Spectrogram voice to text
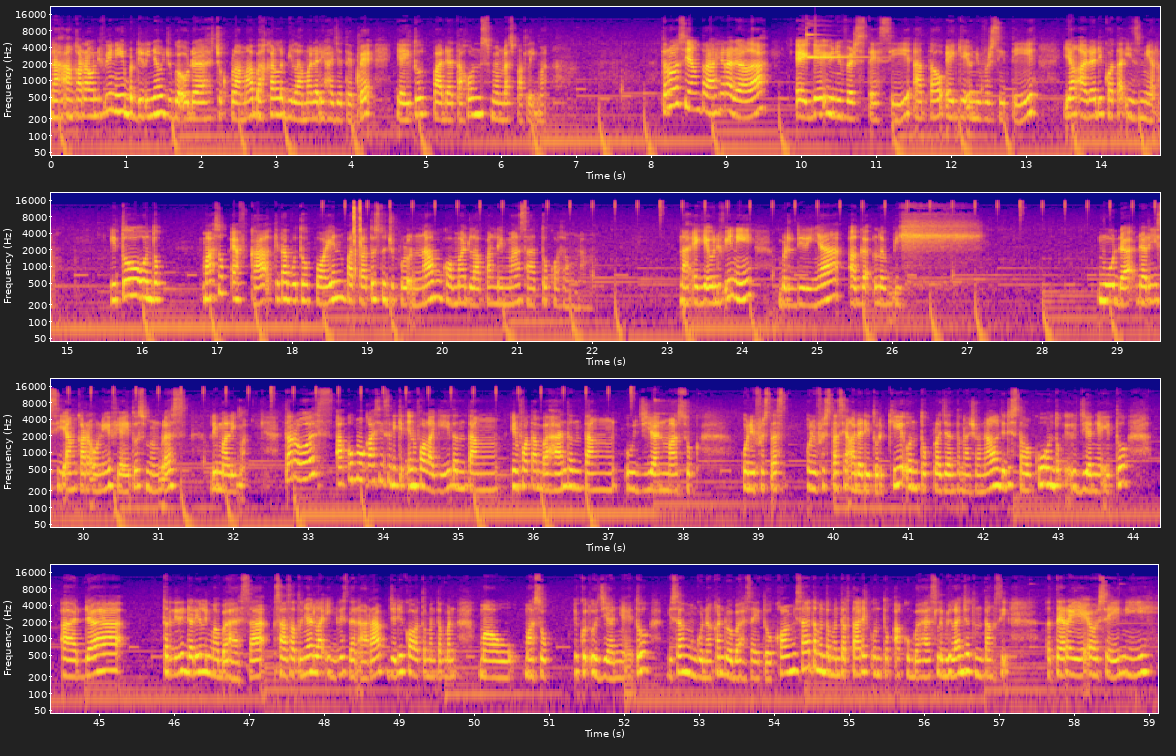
Nah, Angkara Unif ini berdirinya juga udah cukup lama, bahkan lebih lama dari HJTP, yaitu pada tahun 1945. Terus yang terakhir adalah EG University atau EG University yang ada di kota Izmir. Itu untuk Masuk FK kita butuh poin 476,85106. Nah, EG Unif ini berdirinya agak lebih muda dari si Angkara Unif yaitu 1955. Terus, aku mau kasih sedikit info lagi tentang info tambahan tentang ujian masuk universitas universitas yang ada di Turki untuk pelajaran internasional. Jadi setahuku untuk ujiannya itu ada terdiri dari lima bahasa. Salah satunya adalah Inggris dan Arab. Jadi kalau teman-teman mau masuk ikut ujiannya itu bisa menggunakan dua bahasa itu. Kalau misalnya teman-teman tertarik untuk aku bahas lebih lanjut tentang si TRYOC ini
